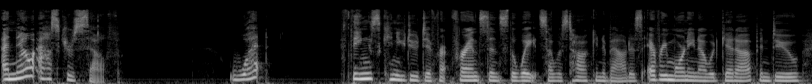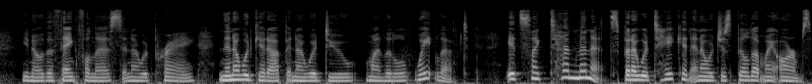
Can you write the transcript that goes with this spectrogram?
and now ask yourself, what things can you do different? For instance, the weights I was talking about is every morning I would get up and do, you know, the thankfulness and I would pray. And then I would get up and I would do my little weight lift. It's like 10 minutes, but I would take it and I would just build up my arms,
